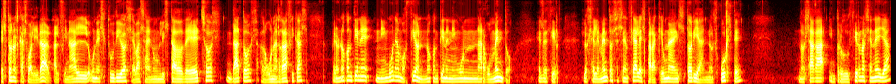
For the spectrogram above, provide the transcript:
Esto no es casualidad, al final un estudio se basa en un listado de hechos, datos, algunas gráficas, pero no contiene ninguna emoción, no contiene ningún argumento. Es decir, los elementos esenciales para que una historia nos guste, nos haga introducirnos en ella,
